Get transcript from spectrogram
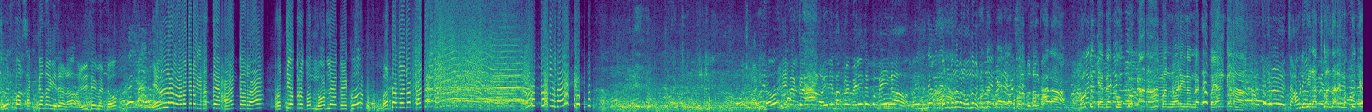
ಸೂಪರ್ ಸಕ್ಕದಾಗಿದೆ ಅಣ್ಣ ಅಲ್ಟಿಮೇಟು ಎಲ್ಲರ ಒಳಗಡೆ ಇರುತ್ತೆ ಅಹಂಕಾರ. ಪ್ರತಿಯೊಬ್ರು ಬಂದು ನೋಡ್ಲೇಬೇಕು. ಮಕ್ಕಳು ಬೆಳಿಬೇಕು ಬನ್ನಿ ಮುಂದೆ ಬನ್ನಿ, ಮುಂದೆ ಸ್ವಲ್ಪ ಸ್ವಲ್ಪ. ಊಟಕ್ಕೆ ಬೇಕು ಉಪ್ಪು, ಖಾರ ಬಂದ್ ನೋಡಿ ನಮ್ ನಟ ಭಯಂಕರ. ಹುಡುಗಿರ್ ಹಚ್ಕೊಂತಾರೆ ಮಕ್ಕಕ್ಕೆ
